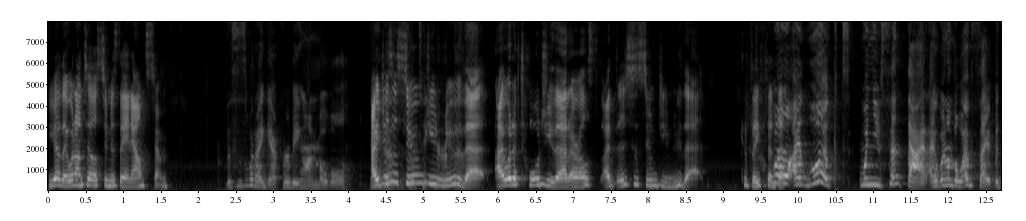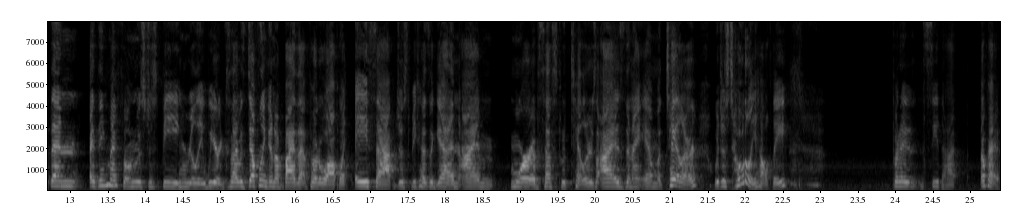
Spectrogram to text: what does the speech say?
Yeah, they went on sale as soon as they announced him. This is what I get for being on mobile. I just assumed you knew that. I would have told you that, or else I just assumed you knew that because they said Well, that. I looked when you sent that. I went on the website, but then I think my phone was just being really weird because I was definitely going to buy that photo op like ASAP just because, again, I'm more obsessed with Taylor's eyes than I am with Taylor, which is totally healthy. But I didn't see that. Okay.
